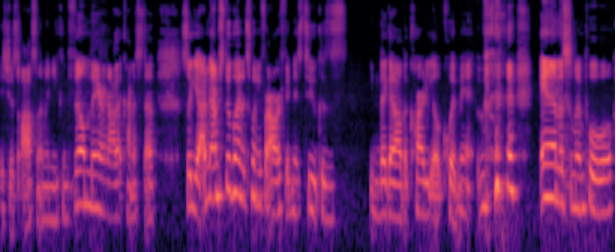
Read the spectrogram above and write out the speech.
it's just awesome and you can film there and all that kind of stuff. So yeah, I mean I'm still going to 24 hour fitness too because they got all the cardio equipment and a swimming pool.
